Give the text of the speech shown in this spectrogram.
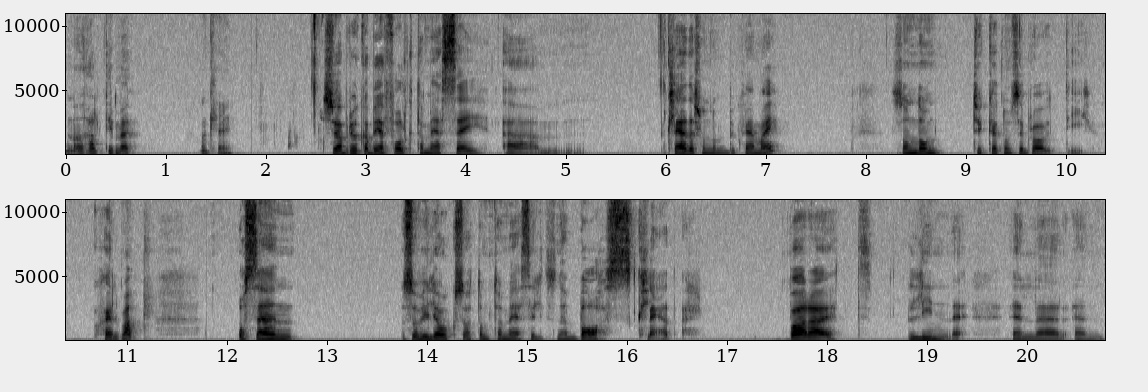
en och en halv timme. Okej. Okay. Så jag brukar be folk ta med sig um, kläder som de är bekväma i. Som de tycker att de ser bra ut i själva. Och sen så vill jag också att de tar med sig lite sådana här baskläder. Bara ett linne eller en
